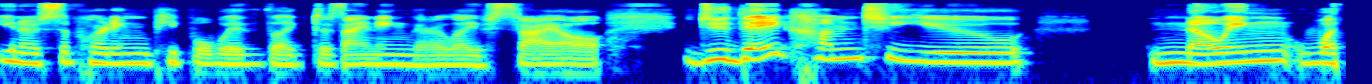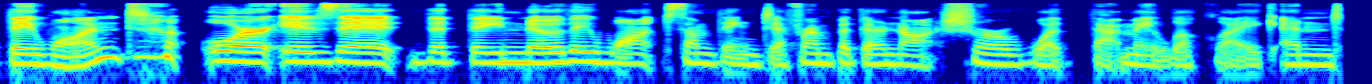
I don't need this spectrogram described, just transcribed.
you know supporting people with like designing their lifestyle do they come to you knowing what they want or is it that they know they want something different but they're not sure what that may look like and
